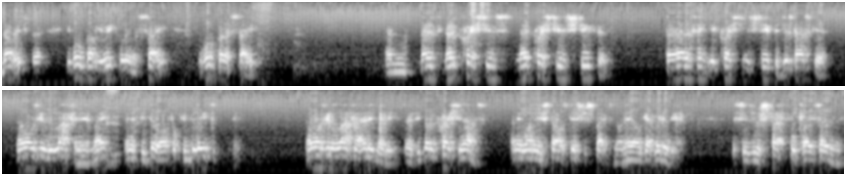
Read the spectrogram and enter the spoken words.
knowledge, but you've all got your equal in a say. You've all got a say. And no, no questions, no questions stupid. Don't ever think your question's stupid, just ask it. No one's going to be laughing at you, mate. And if you do, I'll fucking delete it. No one's going to laugh at anybody. So if you've got a question, ask. Anyone who starts disrespecting on here, I'll get rid of you. This is a respectful place only.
